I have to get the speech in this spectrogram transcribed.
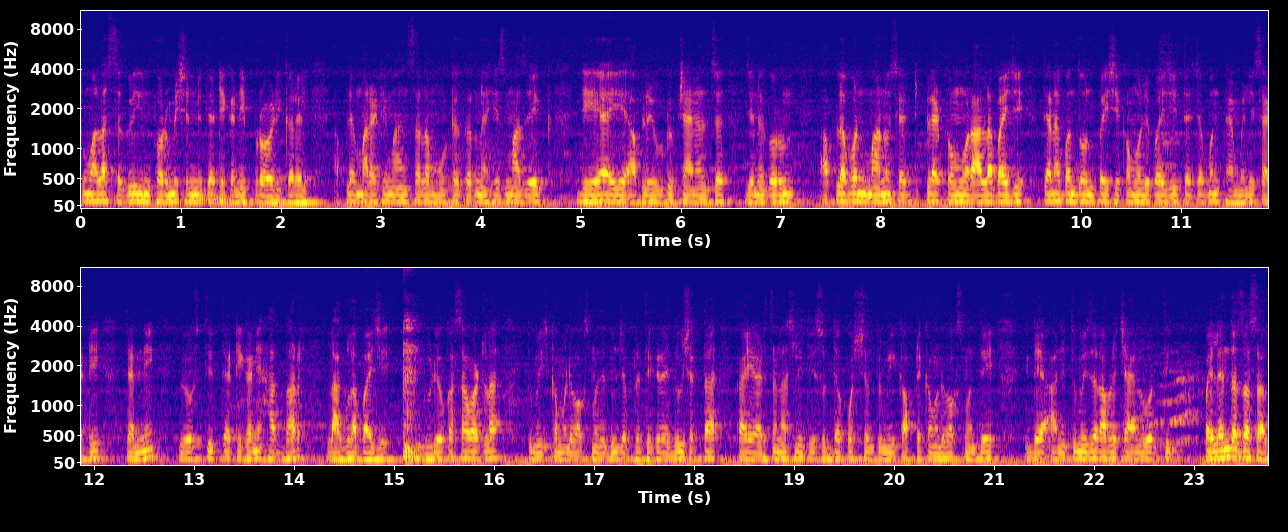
तुम्हाला सगळी इन्फॉर्मेशन मी त्या ठिकाणी प्रोव्हाइड करेल. आपल्या मराठी माणसाला मोठं करणं हेच माझं एक ध्येय आहे आपल्या यूट्यूब चॅनलचं जेणेकरून आपला पण माणूस या प्लॅटफॉर्मवर आला पाहिजे. त्यांना पण दोन पैसे कमवले पाहिजे. त्याच्या पण फॅमिलीसाठी त्यांनी व्यवस्थित त्या ठिकाणी हातभार लागला पाहिजे. व्हिडिओ कसा वाटला? तुम्ही कमेंट बॉक्समध्ये तुमच्या प्रतिक्रिया देऊ शकता. काही अडचण असली ती सुद्धा क्वेश्चन तुम्ही आपल्या कमेंट बॉक्समध्ये द्या. आणि तुम्ही जर आपल्या चॅनलवरती पहिल्यांदाच असाल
